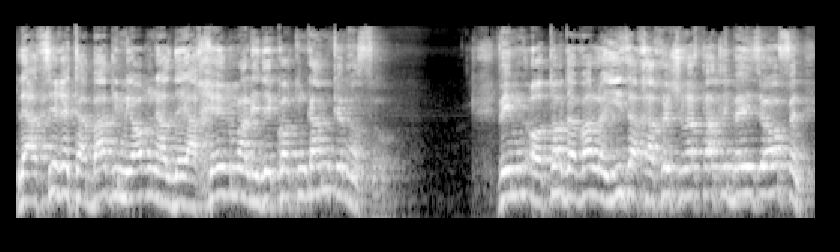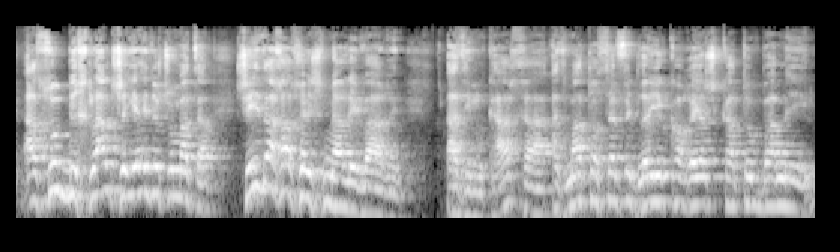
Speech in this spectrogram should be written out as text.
להסיר את הבדים מאורן על ידי אחרים על ידי קוטן גם כן אסור. ואם אותו דבר לא ייזך אחרי שלא אכפת לי באיזה אופן, אסור בכלל שיהיה איזשהו מצב שייזך אחרי שמעלי וארן. אז אם ככה, אז מה התוספת לא יקורא שכתוב במייל?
